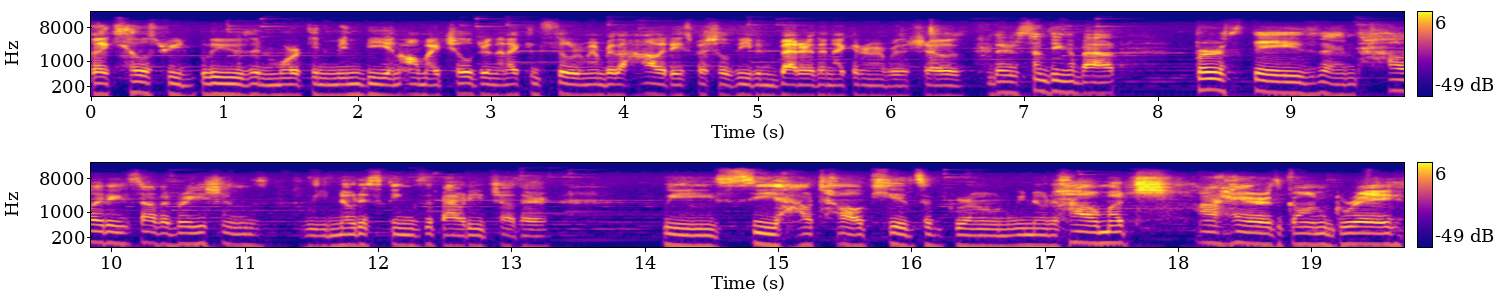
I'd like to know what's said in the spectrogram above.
like Hill Street Blues and Mork and Mindy and All My Children, that I can still remember the holiday specials even better than I can remember the shows. There's something about birthdays and holiday celebrations. We notice things about each other. We see how tall kids have grown. We notice how much our hair has gone gray.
